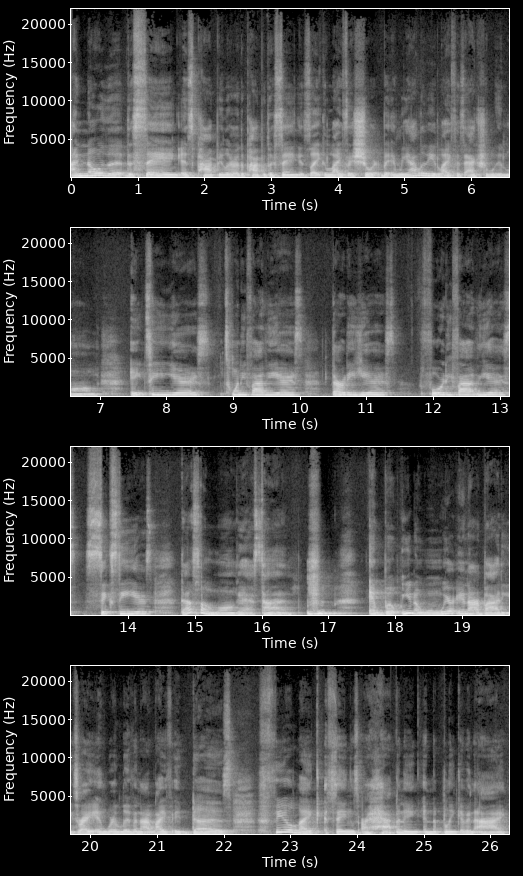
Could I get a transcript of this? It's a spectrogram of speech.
I know that the saying is popular, or the popular saying is like life is short, but in reality, life is actually long 18 years, 25 years 30 years, 45 years, 60 years, that's a long ass time. and but you know, when we're in our bodies, right, and we're living our life, it does feel like things are happening in the blink of an eye.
